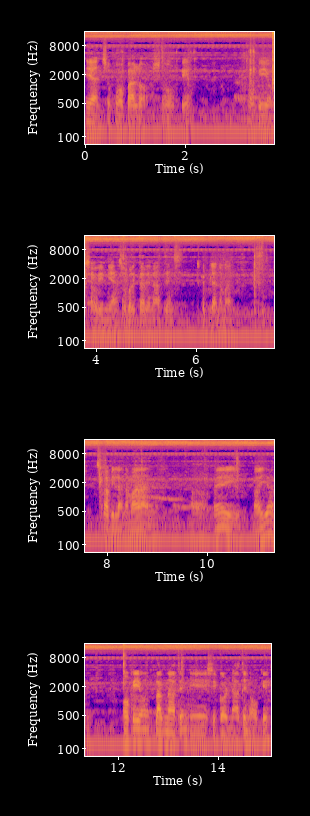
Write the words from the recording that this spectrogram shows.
Ayan, so pumapalo. So, okay. Okay yung isang linya. So, balik natin. Sa kabila naman. Sa kabila naman. Okay. Ayan. Okay yung plug natin. I-cord natin. Okay.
